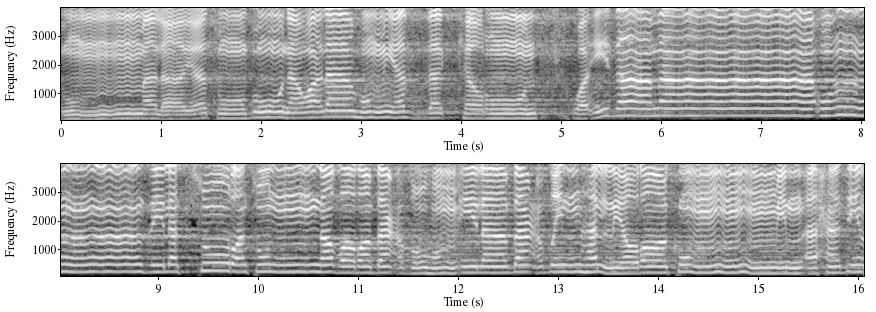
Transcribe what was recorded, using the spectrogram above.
ثم لا يتوبون ولا هم يذكرون. وإذا ما أنزلت سورة نظر بعضهم إلى بعض هل يراكم من أحد؟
